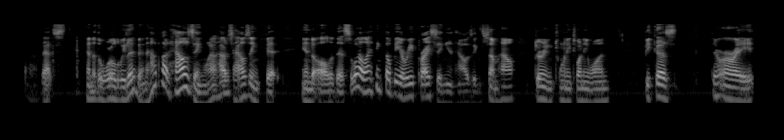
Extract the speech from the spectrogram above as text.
Uh, that's kind of the world we live in. How about housing? Well, how does housing fit into all of this? Well, I think there'll be a repricing in housing somehow during 2021 because there are a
